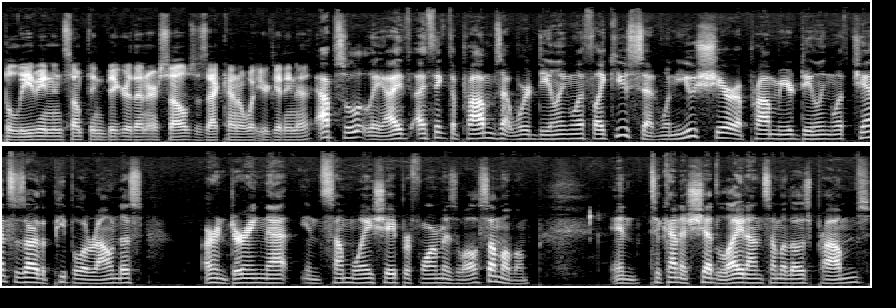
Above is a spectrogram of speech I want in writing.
believing in something bigger than ourselves is that kind of what you're getting at absolutely i i think the problems that we're dealing with like you said when you share a problem you're dealing with chances are the people around us are enduring that in some way shape or form as well some of them and to kind of shed light on some of those problems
